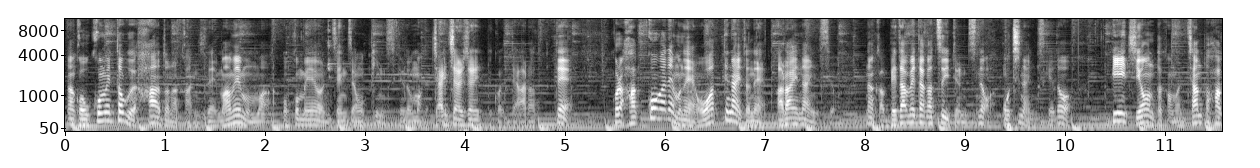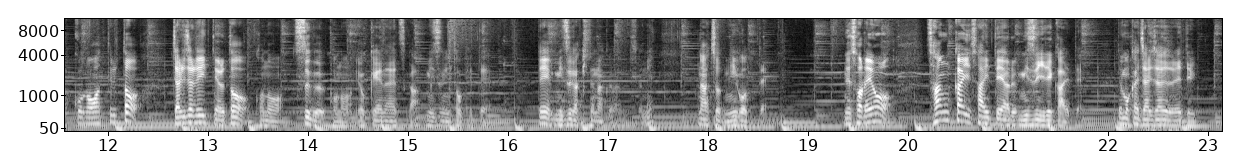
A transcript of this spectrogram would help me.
なんかお米研ぐハードな感じで豆もまあお米より全然大きいんですけど、まあ、ジャリジャリジャリってこうやって洗ってこれ発酵がでもね終わってないとね洗えないんですよ。なんかベタベタがついてるんですね。落ちないんですけど pH4 とかまでちゃんと発酵が終わってるとジャリジャリってやるとこのすぐこの余計なやつが水に溶けてで水が汚くなるんですよね。なんかちょっと濁って。でそれを3回最低やる水入れ替えてでもう一回ジャリジャリジャリって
